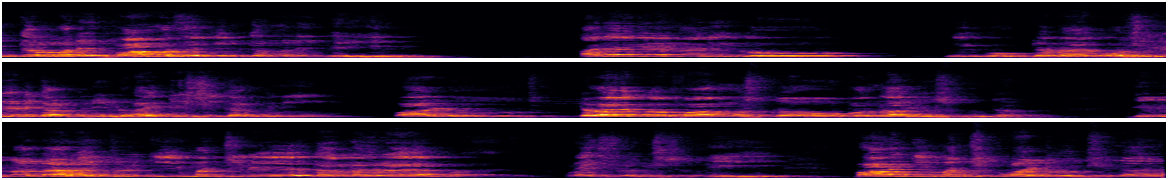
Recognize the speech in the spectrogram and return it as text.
ఇన్కమ్ అనేది ఫార్మర్స్ యొక్క ఇన్కమ్ అనేది పెరిగింది. అదేవిధంగా నీకు నీకు టొబాకో సిగరెట్ కంపెనీలు ఐటీసీ కంపెనీ వాళ్ళు టొబాకో ఫార్మర్స్తో ఒప్పందాలు చేసుకుంటారు. దీనివల్ల రైతులకి మంచి ధరల ప్రైస్ లభిస్తుంది. వాళ్ళకి మంచి క్వాలిటీ వచ్చింది కానీ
